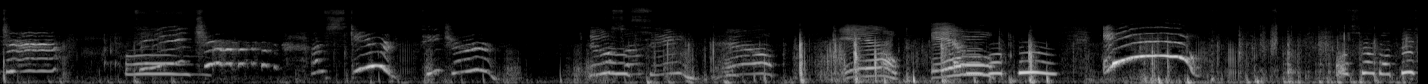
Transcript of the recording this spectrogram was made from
Teacher! Teacher! I'm scared! Teacher! Do something! Help! Help! Help! Help! What's about this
